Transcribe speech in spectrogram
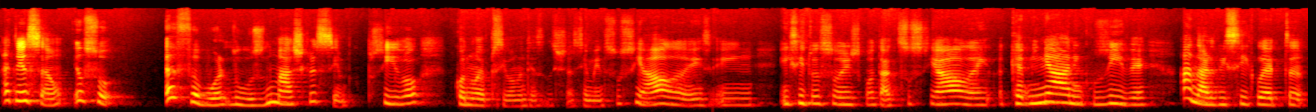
Atenção, eu sou a favor do uso de máscara sempre que possível, quando não é possível manter o distanciamento social, em, em, em situações de contacto social, em, a caminhar, inclusive, a andar de bicicleta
